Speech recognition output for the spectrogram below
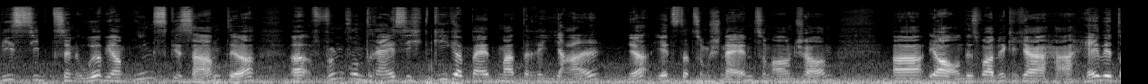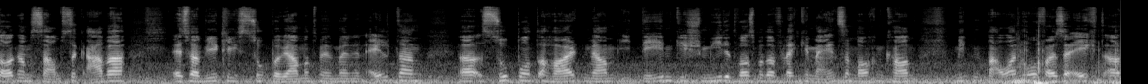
bis 17 Uhr. Wir haben insgesamt ja, 35 äh, Gigabyte Material ja, jetzt da zum Schneiden, zum Anschauen. Äh, ja, und es war wirklich ein, ein heavy Tag am Samstag, aber es war wirklich super. Wir haben uns mit meinen Eltern äh, super unterhalten. Wir haben Ideen geschmiedet, was man da vielleicht gemeinsam machen kann mit dem Bauernhof. Also echt äh,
